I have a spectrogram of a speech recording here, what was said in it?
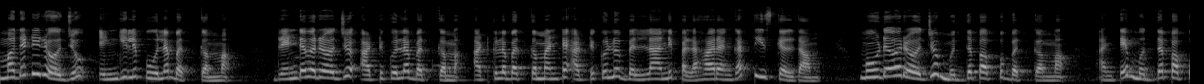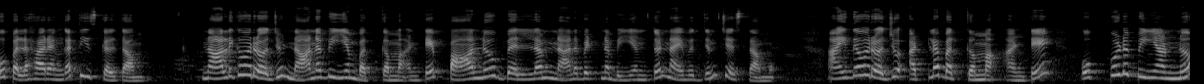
మొదటి రోజు ఎంగిలి పూల బతుకమ్మ. రెండవ రోజు అటుకుల బతుకమ్మ. అటుకుల బతుకమ్మ అంటే అటుకులు బెల్లాన్ని పలహారంగా తీసుకెళ్తాము. మూడవ రోజు ముద్దపప్పు బతుకమ్మ అంటే ముద్దపప్పు పలహారంగా తీసుకెళ్తాము. నాలుగవ రోజు నానబియ్యం బతుకమ్మ అంటే పాలు బెల్లం నానబెట్టిన బియ్యంతో నైవేద్యం చేస్తాము. ఐదవ రోజు అట్ల బతుకమ్మ అంటే ఉప్పుడు బియ్యంను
